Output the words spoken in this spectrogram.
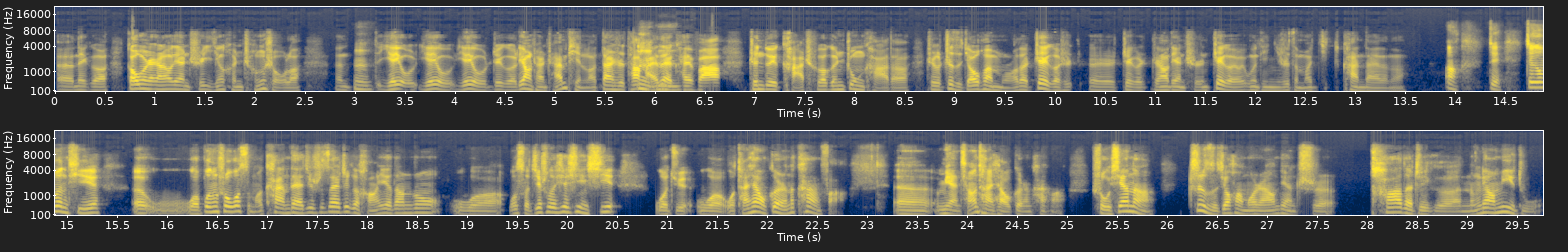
呃，那个高温燃料电池已经很成熟了，嗯嗯，也有也有也有这个量产产品了，但是它还在开发针对卡车跟重卡的这个质子交换膜的这个是呃这个燃料电池这个问题你是怎么看待的呢？啊，对这个问题，呃，我不能说我怎么看待，就是在这个行业当中，我我所接触的一些信息，我觉我我谈一下我个人的看法，呃，勉强谈一下我个人看法。首先呢，质子交换膜燃料电池它的这个能量密度。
